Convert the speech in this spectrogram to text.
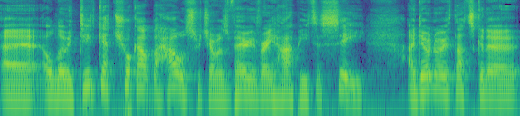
uh, although it did get Chuck out the house, which I was very, very happy to see. I don't know if that's gonna.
